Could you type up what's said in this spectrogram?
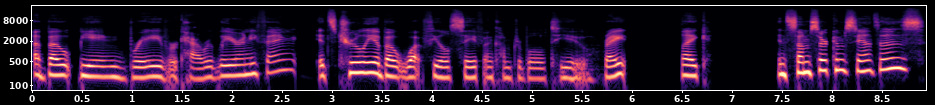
about being brave or cowardly or anything. It's truly about what feels safe and comfortable to you right? Like in some circumstances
